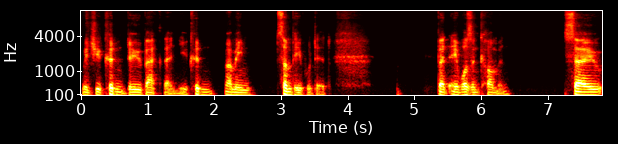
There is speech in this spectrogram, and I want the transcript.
which you couldn't do back then. You couldn't, I mean, some people did, but it wasn't common. So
